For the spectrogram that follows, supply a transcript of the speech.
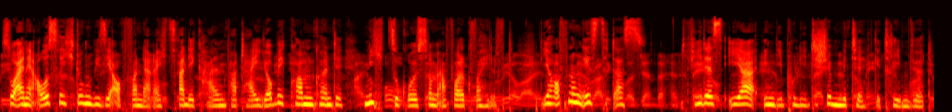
so eine Ausrichtung, wie sie auch von der rechtsradikalen Partei Jobbik kommen könnte, nicht zu größerem Erfolg verhilft. Die Hoffnung ist, dass Fidesz eher in die politische Mitte getrieben wird.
